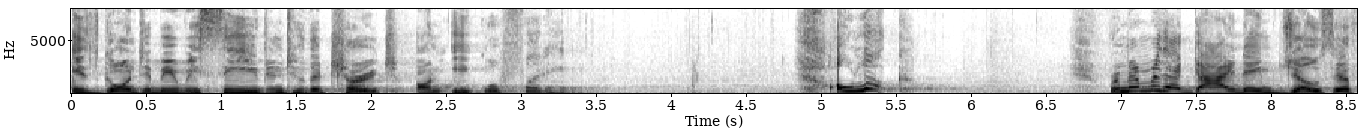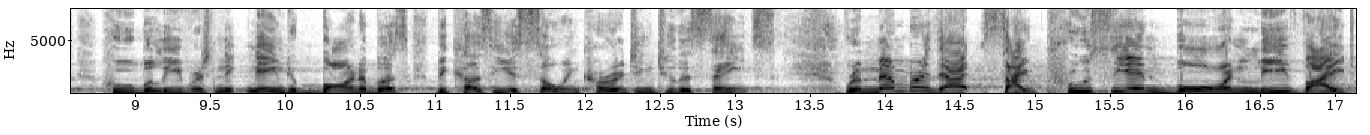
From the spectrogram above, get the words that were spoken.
is going to be received into the church on equal footing. Oh, look. Remember that guy named Joseph who believers nicknamed Barnabas because he is so encouraging to the saints? Remember that Cyprusian born Levite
